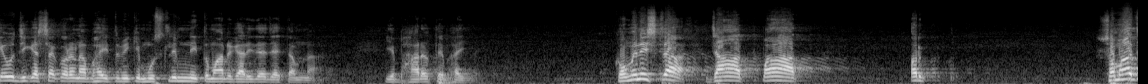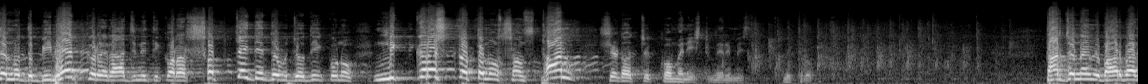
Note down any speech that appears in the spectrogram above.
কেউ জিজ্ঞাসা করে না, ভাই, তুমি কি মুসলিম নি? তোমার গাড়িতে যাইতাম না। ইয়ে ভারতে, ভাই। কমিউনিস্টরা, জাত, পাত আর সমাজের মধ্যে বিভেদ করে রাজনীতি করার সবচাইতে যদি কোনো নিকৃষ্টতম সংস্থান, সেটা হচ্ছে কমিউনিস্ট, মেরে মিত্র। তার জন্য আমি বারবার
